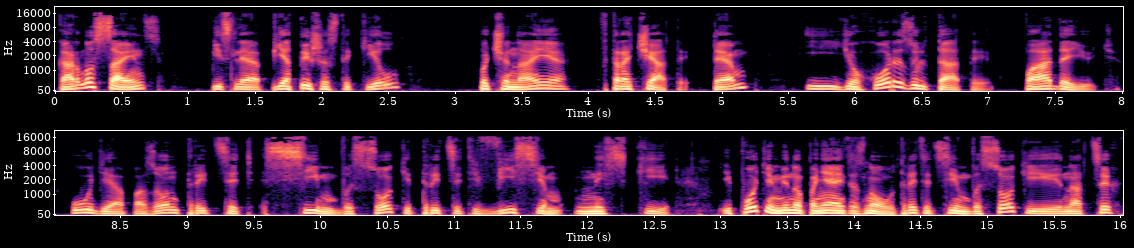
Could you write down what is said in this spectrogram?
Карлос Сайнс після 5-6 кіл починає втрачати темп, і його результати падають у діапазон 37 високі, 38 низькі. І потім він опиняється знову 37 високі, і на цих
